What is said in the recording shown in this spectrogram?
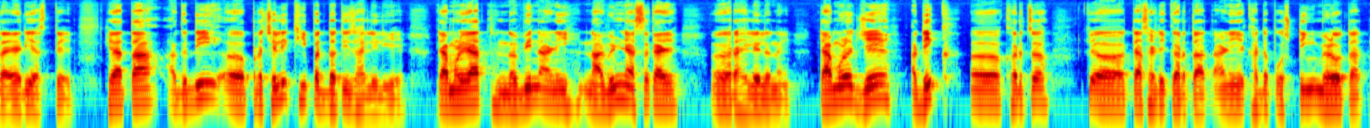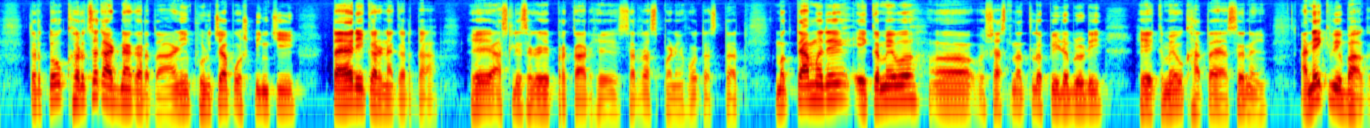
तयारी असते. हे आता अगदी प्रचलित ही पद्धती झालेली आहे. त्यामुळे यात नवीन आणि नाविन्य असं काही राहिलेलं नाही. त्यामुळे जे अधिक खर्च त्यासाठी करतात आणि एखादं पोस्टिंग मिळवतात तर तो खर्च काढण्याकरता आणि पुढच्या पोस्टिंगची तयारी करण्याकरता हे असले सगळे प्रकार हे सर्रासपणे होत असतात. मग त्यामध्ये एकमेव शासनातलं पी डब्ल्यू डी हे एकमेव खातं आहे असं नाही. अनेक विभाग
